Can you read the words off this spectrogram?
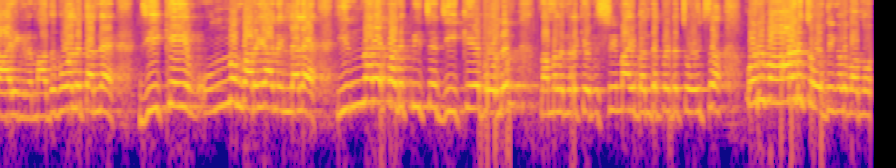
കാര്യങ്ങളും. അതുപോലെ തന്നെ ജി കെയും ഒന്നും പറയാനില്ല അല്ലെ? ഇന്നലെ പഠിപ്പിച്ച ജി കെ പോലും നമ്മൾ ഇന്നലെ കെമിസ്ട്രിയുമായി ബന്ധപ്പെട്ട് ചോദിച്ച ഒരുപാട് ചോദ്യങ്ങൾ വന്നു.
